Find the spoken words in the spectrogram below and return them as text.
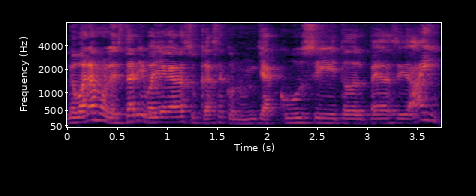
lo van a molestar y va a llegar a su casa con un jacuzzi y todo el pedo así. ¡Ay!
